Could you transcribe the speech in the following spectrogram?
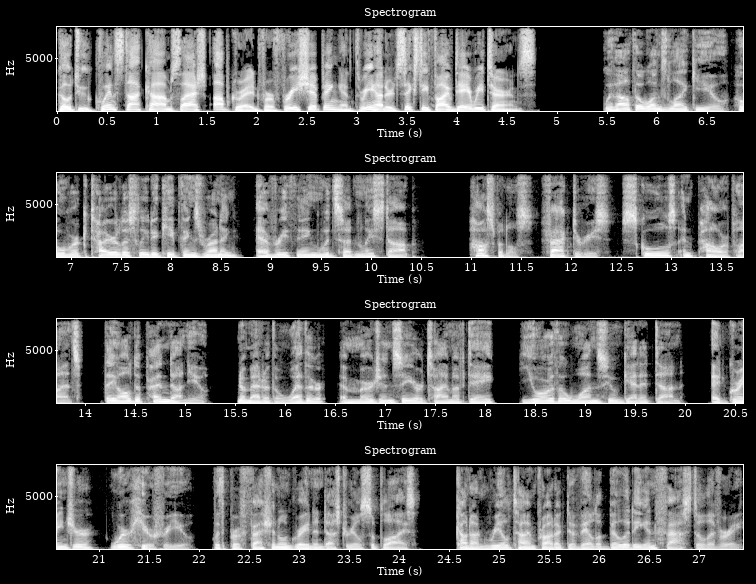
Go to quince.com slash upgrade for free shipping and 365-day returns. Without the ones like you, who work tirelessly to keep things running, everything would suddenly stop. Hospitals, factories, schools, and power plants, they all depend on you. No matter the weather, emergency, or time of day, you're the ones who get it done. At Granger, we're here for you with professional grade industrial supplies. Count on real time product availability and fast delivery.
